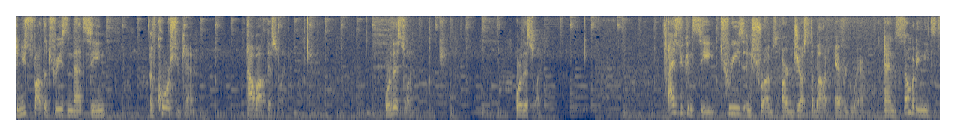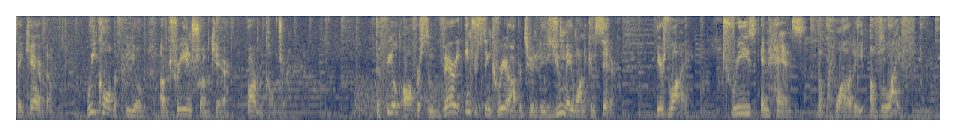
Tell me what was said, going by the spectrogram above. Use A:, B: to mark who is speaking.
A: Can you spot the trees in that scene? Of course you can. How about this one? Or this one? Or this one? As you can see, trees and shrubs are just about everywhere, and somebody needs to take care of them. We call the field of tree and shrub care arboriculture. The field offers some very interesting career opportunities you may want to consider. Here's why. Trees enhance the quality of life.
